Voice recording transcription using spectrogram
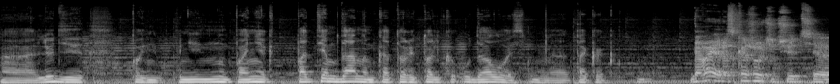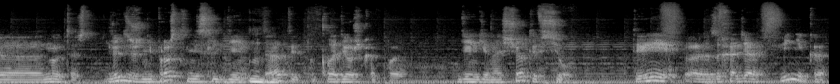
А, люди по, по, ну, по, нек- по тем данным, которые только удалось, так как Давай я расскажу чуть-чуть. Э, ну, то есть люди же не просто несли деньги, mm-hmm. да, ты кладешь как бы деньги на счет и все. Ты, э, заходя в Финика,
